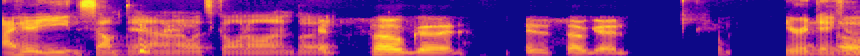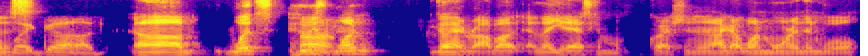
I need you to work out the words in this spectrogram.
I hear you eating something. I don't know what's going on, but It's so good. It is so good. you're ridiculous. oh my god. Um, what's who's Um, one? Go ahead, Rob. I'll, I'll let you ask him a question, and then I got one more, and then we'll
